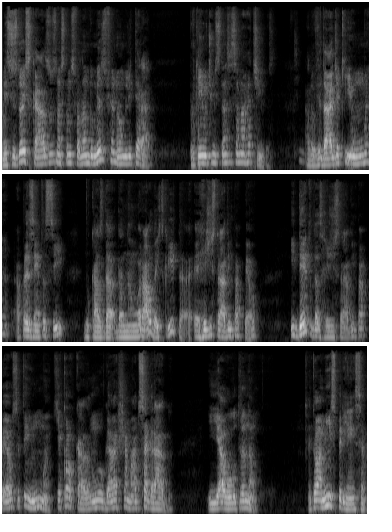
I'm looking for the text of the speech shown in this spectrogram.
nesses dois casos, nós estamos falando do mesmo fenômeno literário, porque em última instância são narrativas. Sim. A novidade é que uma apresenta-se, no caso da, da, não oral, da escrita, é registrado em papel E dentro das registradas em papel, você tem uma que é colocada num lugar chamado sagrado e a outra não. Então, a minha experiência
